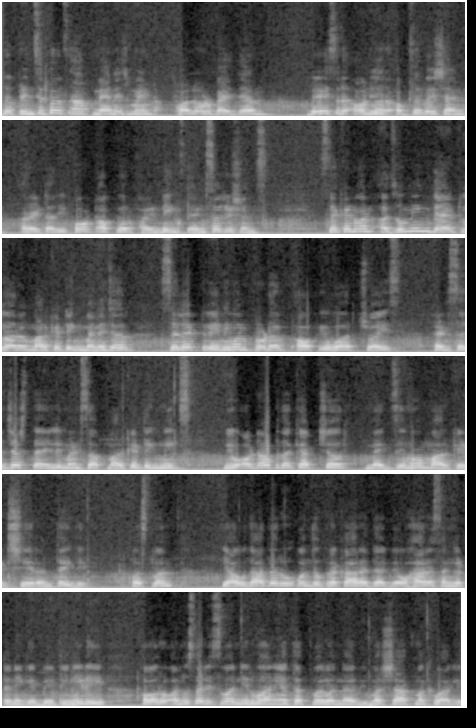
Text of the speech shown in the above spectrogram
the principles of management followed by them based on your observation write a report of your findings and suggestions second one assuming that you are a marketing manager select any one product of your choice and suggest the elements of marketing mix you adopt the capture maximum market share ಅಂತ ಇದೆ ಫಸ್ಟ್ ಒನ್ ಯಾವುದಾದರೂ ಒಂದು ಪ್ರಕಾರದ ವ್ಯವಹಾರ ಸಂಘಟನೆಗೆ ಭೇಟಿ ನೀಡಿ ಅವರು ಅನುಸರಿಸುವ ನಿರ್ವಹಣೆಯ ತತ್ವಗಳನ್ನು ವಿಮರ್ಶಾತ್ಮಕವಾಗಿ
